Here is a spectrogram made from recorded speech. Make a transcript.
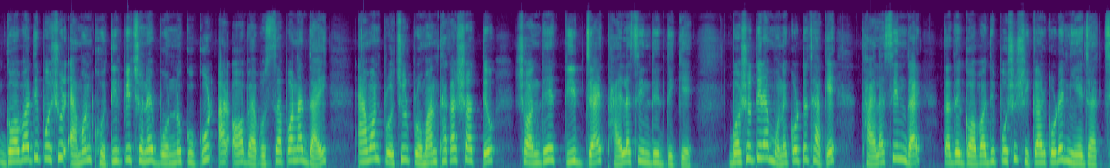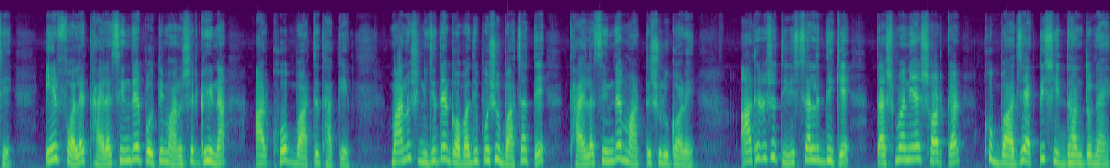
গবাদি পশুর এমন ক্ষতির পিছনে বন্য কুকুর আর অব্যবস্থাপনার দায়ী এমন প্রচুর প্রমাণ থাকা সত্ত্বেও সন্দেহের তীর যায় থাইলাসিনদের দিকে। বসতিরা মনে করতে থাকে থাইলাসিনরাই তাদের গবাদি পশু শিকার করে নিয়ে যাচ্ছে। এর ফলে থাইলাসিনদের প্রতি মানুষের ঘৃণা আর ক্ষোভ বাড়তে থাকে। মানুষ নিজেদের গবাদি পশু বাঁচাতে থাইলাসিনদের মারতে শুরু করে। আঠেরোশো সালের দিকে তাসমানিয়া সরকার খুব বাজে একটি সিদ্ধান্ত নেয়।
